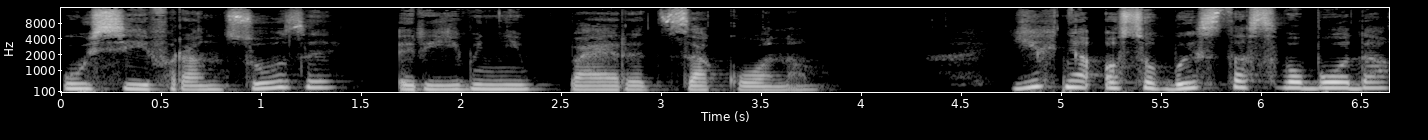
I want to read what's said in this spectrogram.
Усі французи рівні перед законом. Їхня особиста свобода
